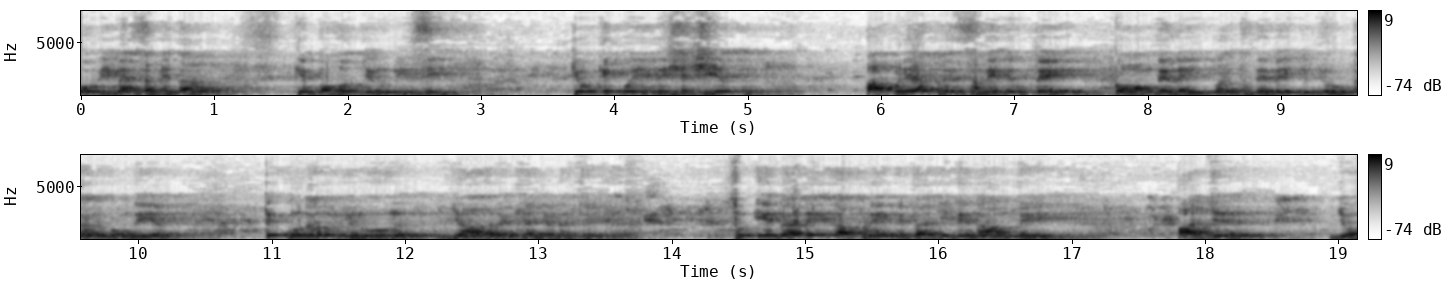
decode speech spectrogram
ਉਹ ਵੀ ਮੈਂ ਸਮਝਦਾ ਕਿ ਬਹੁਤ ਜ਼ਰੂਰੀ ਸੀ। ਕਿਉਂਕਿ ਕੋਈ ਵੀ ਸ਼ਖਸੀਅਤ ਆਪਣੇ ਆਪਣੇ ਸਮੇਂ ਦੇ ਉੱਤੇ ਕੌਮ ਦੇ ਲਈ, ਪੰਥ ਦੇ ਲਈ ਜੋ ਯੋਗਦਾਨ ਪਾਉਂਦੇ ਆ, ਤੇ ਉਹਨਾਂ ਨੂੰ ਜ਼ਰੂਰ ਯਾਦ ਰੱਖਿਆ ਜਾਣਾ ਚਾਹੀਦਾ। ਸੋ ਇਹਨਾਂ ਨੇ ਆਪਣੇ ਪਿਤਾ ਜੀ ਦੇ ਨਾਮ ਤੇ ਅੱਜ ਜੋ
